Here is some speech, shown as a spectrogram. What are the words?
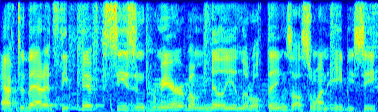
After that, it's the fifth season premiere of A Million Little Things, also on ABC.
